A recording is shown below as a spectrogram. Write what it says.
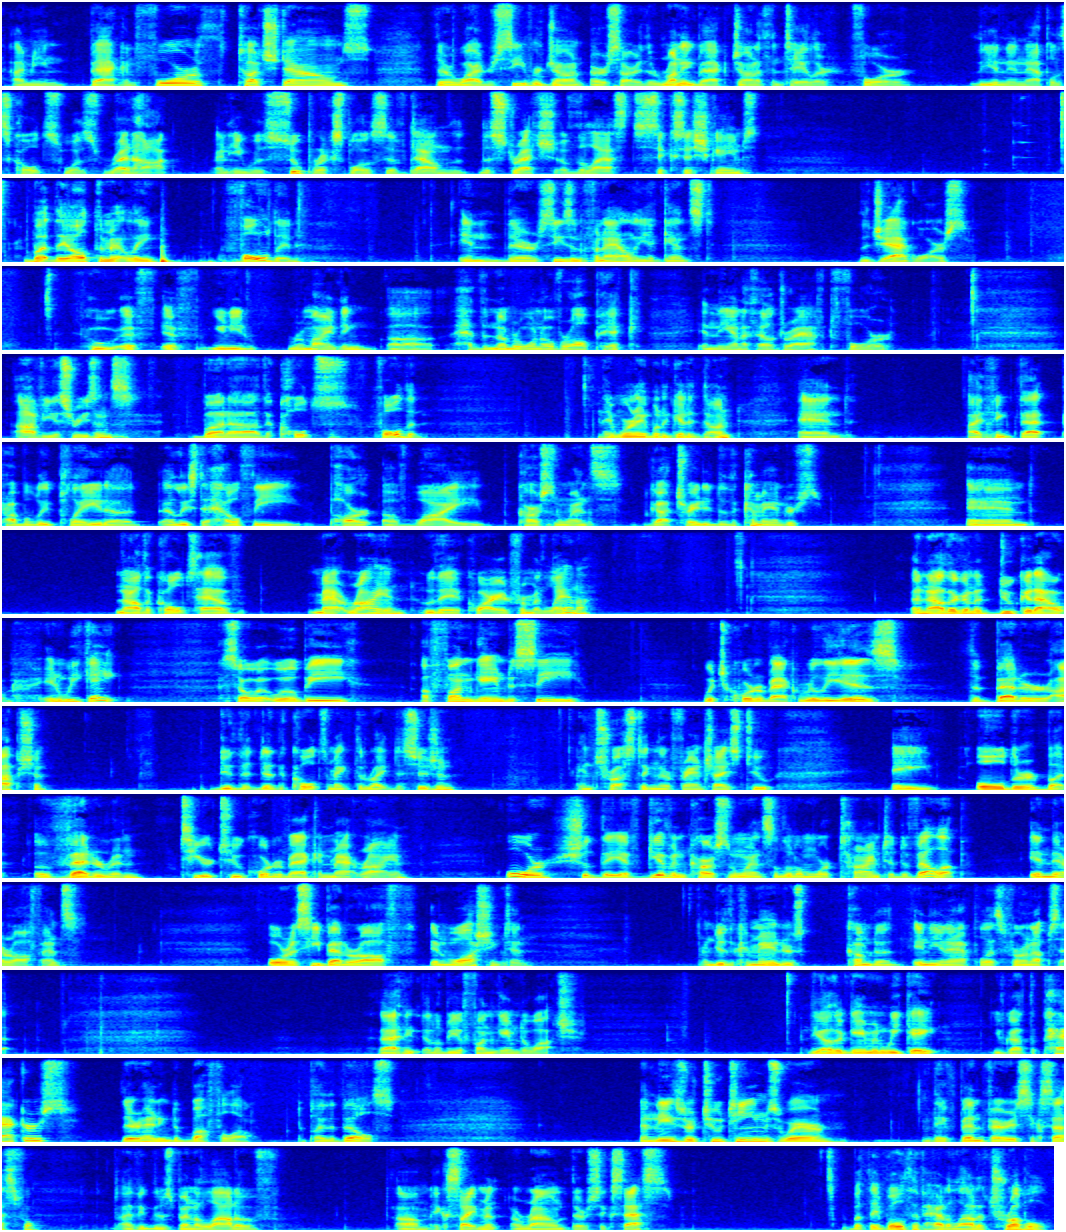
I mean, back and forth, touchdowns, their wide receiver John or sorry, their running back Jonathan Taylor for the Indianapolis Colts was red hot and he was super explosive down the, the stretch of the last six-ish games. But they ultimately folded in their season finale against the Jaguars, who, if if you need reminding, uh, had the number one overall pick in the NFL draft for obvious reasons, but uh, the Colts folded. They weren't able to get it done, and I think that probably played a at least a healthy part of why Carson Wentz got traded to the Commanders. And now the Colts have Matt Ryan, who they acquired from Atlanta. And now they're going to duke it out in week 8. So it will be a fun game to see which quarterback really is the better option. Did the, did the Colts make the right decision in trusting their franchise to a older but a veteran tier 2 quarterback in Matt Ryan? Or should they have given Carson Wentz a little more time to develop in their offense? Or is he better off in Washington? And do the Commanders come to Indianapolis for an upset? I think that'll be a fun game to watch. The other game in week eight, you've got the Packers. They're heading to Buffalo to play the Bills. And these are two teams where they've been very successful. I think there's been a lot of um, excitement around their success. But they both have had a lot of trouble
